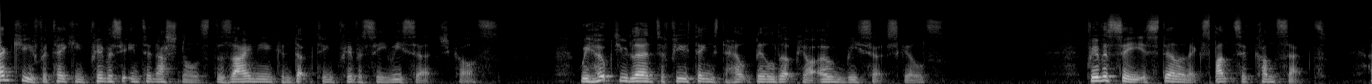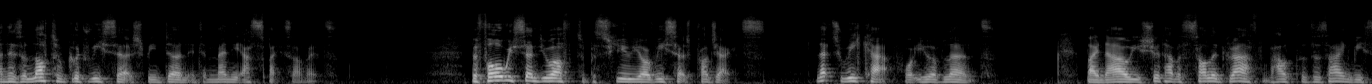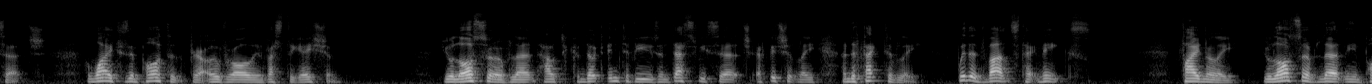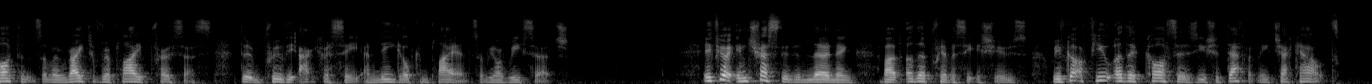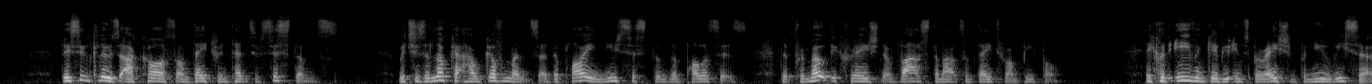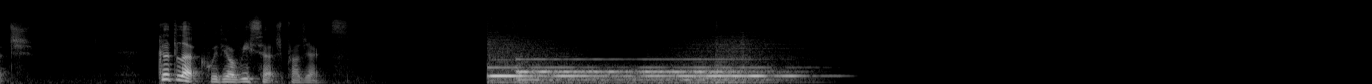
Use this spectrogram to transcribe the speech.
Thank you for taking Privacy International's Designing and Conducting Privacy Research course. We hoped you learnt a few things to help build up your own research skills. Privacy is still an expansive concept and there's a lot of good research being done into many aspects of it. Before we send you off to pursue your research projects, let's recap what you have learnt. By now you should have a solid grasp of how to design research and why it is important for your overall investigation. You'll also have learnt how to conduct interviews and desk research efficiently and effectively with advanced techniques. Finally, you'll also have learnt the importance of a right of reply process to improve the accuracy and legal compliance of your research. If you're interested in learning about other privacy issues, we've got a few other courses you should definitely check out. This includes our course on data-intensive systems, which is a look at how governments are deploying new systems and policies that promote the creation of vast amounts of data on people. It could even give you inspiration for new research. Good luck with your research projects.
